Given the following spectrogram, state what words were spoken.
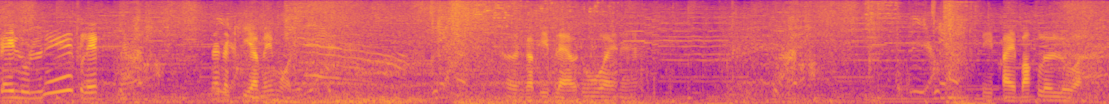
ได้ลุ้นเล็กเล็กๆนะน่าจะเคลียร์ไม่หมดเทินกระพริบแล้วด้วยนะฮะตีไปบล็อกรัวๆ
